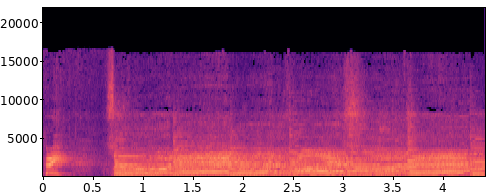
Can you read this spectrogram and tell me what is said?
three. Two nehmen, rise, two nehmen.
